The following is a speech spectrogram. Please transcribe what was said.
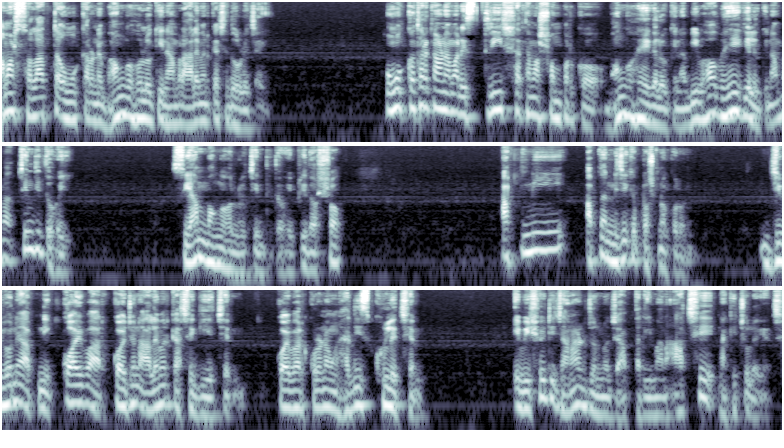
আমার সলাদটা অমুক কারণে ভঙ্গ হলো কিনা আমরা আলেমের কাছে দৌড়ে যাই। অমুক কথার কারণে আমার স্ত্রীর সাথে আমার সম্পর্ক ভঙ্গ হয়ে গেল কিনা, বিবাহ ভেঙে গেল কিনা, আমরা চিন্তিত হই। সিয়াম ভঙ্গ হলো, চিন্তিত হই। প্রিয় দর্শক, আপনি, আপনার নিজেকে প্রশ্ন করুন, জীবনে আপনি কয়বার, কয়জন আলেমের কাছে গিয়েছেন, কয়বার কোরআন এবং হাদিস খুলেছেন? এ বিষয়টি জানার জন্য যে আপনার ইমান আছে নাকি চলে গেছে?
